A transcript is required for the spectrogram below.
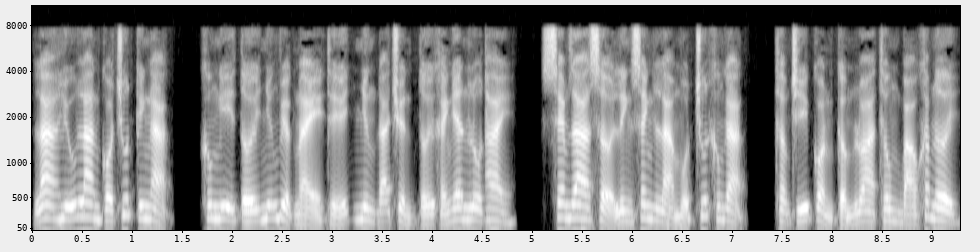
La hữu lan có chút kinh ngạc, không nghĩ tới những việc này thế nhưng đã chuyển tới Khánh Nhân lô thai, xem ra sở linh xanh là một chút không gạt, thậm chí còn cầm loa thông báo khắp nơi,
